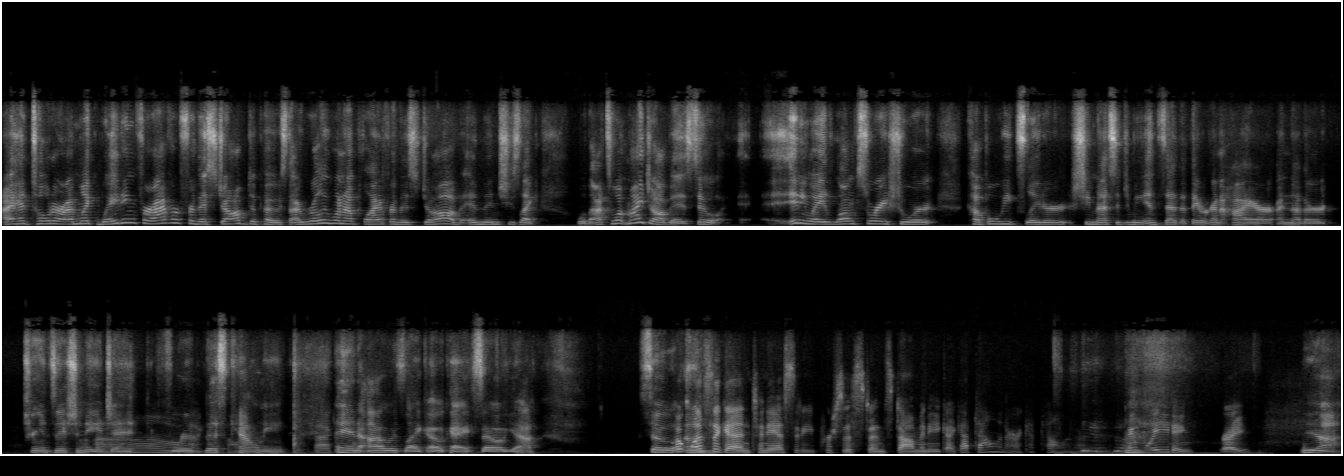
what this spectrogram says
I had told her I'm like waiting forever for this job to post. I really want to apply for this job and then she's like, "Well, that's what my job is." So anyway, long story short, a couple weeks later she messaged me and said that they were going to hire another transition agent oh, for excellent. this county. Excellent. And I was like, okay, so yeah. So, but once um, again, tenacity, persistence, Dominique. I kept telling her, I kept telling her, I'm waiting, right? Yeah.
